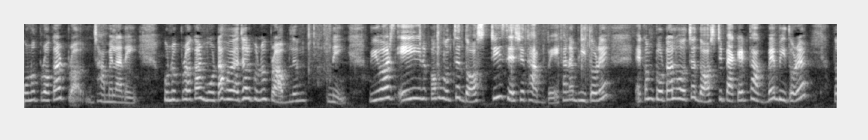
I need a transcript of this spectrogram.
কোনো প্রকার ঝামেলা নেই। কোনো প্রকার মোটা হয়ে যাওয়ার কোনো প্রবলেম নেই। ভিউয়ার্স এইরকম হচ্ছে দশটি শেষে থাকবে। এখানে ভিতরে এরকম টোটাল হচ্ছে দশটি প্যাকেট থাকবে ভিতরে। তো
